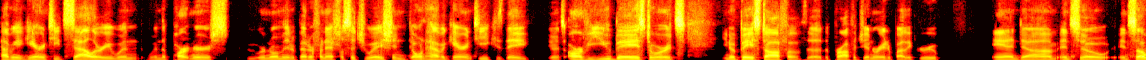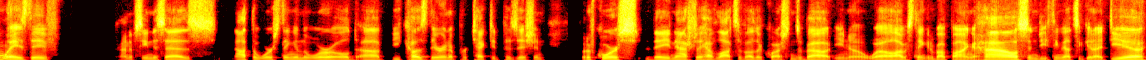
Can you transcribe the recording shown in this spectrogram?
having a guaranteed salary when when the partners who are normally in a better financial situation don't have a guarantee because they you know it's RVU based or it's you know based off of the the profit generated by the group. And um, and so in some ways they've kind of seen this as not the worst thing in the world uh, because they're in a protected position. But of course, they naturally have lots of other questions about, you know, well, I was thinking about buying a house, and do you think that's a good idea?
